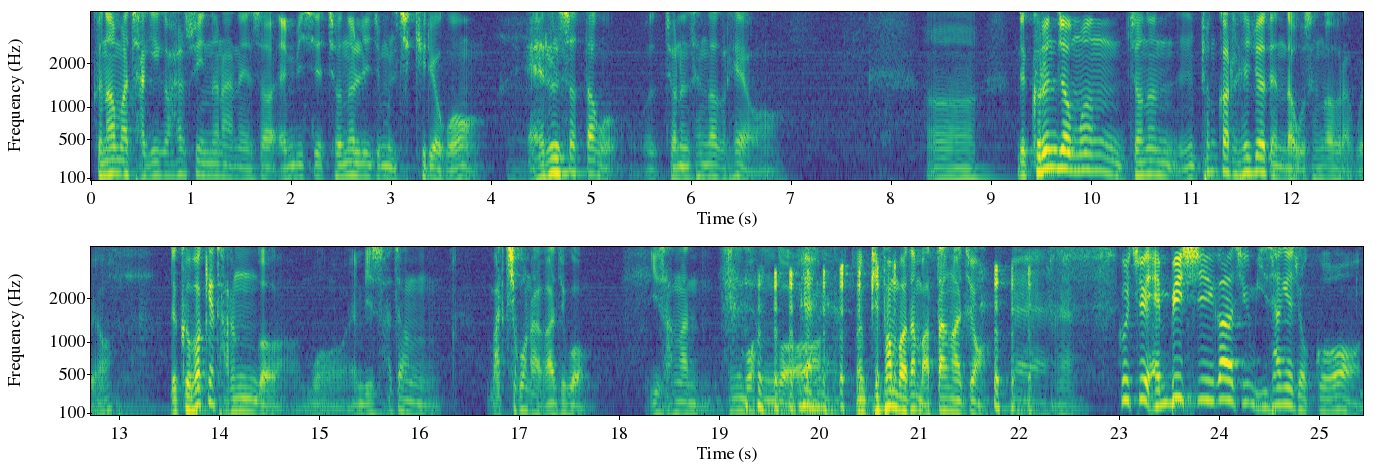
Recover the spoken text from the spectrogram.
그나마 자기가 할 수 있는 한에서 MBC의 저널리즘을 지키려고 애를 썼다고 저는 생각을 해요. 어, 근데 그런 점은 저는 평가를 해줘야 된다고 생각을 하고요. 근데 그 밖에 다른 거, 뭐, MBC 사장 마치고 나가지고 이상한 행보한 거, 비판받아 마땅하죠. 네. 그 지금 MBC가 지금 이상해졌고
